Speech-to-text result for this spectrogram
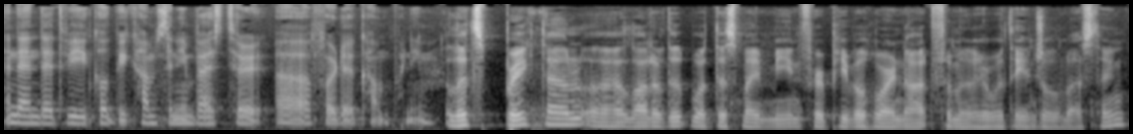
and then that vehicle becomes an investor uh, for the company. Let's break down uh, a lot of the, what this might mean for people who are not familiar with angel investing.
